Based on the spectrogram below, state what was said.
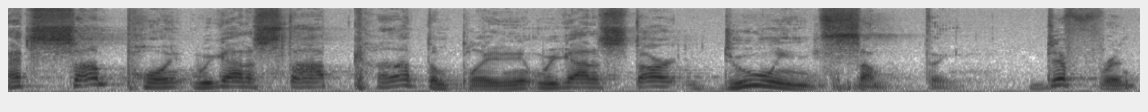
at some point we got to stop contemplating it. We got to start doing something different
